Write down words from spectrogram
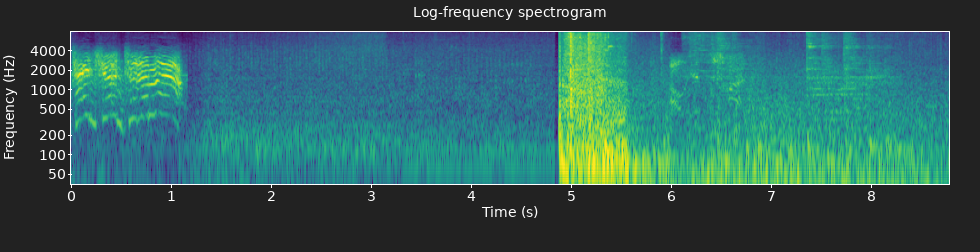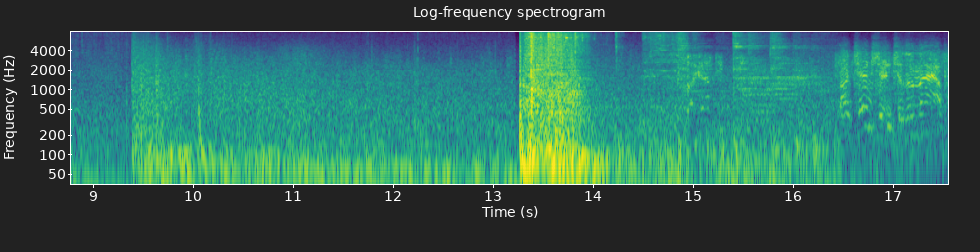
Attention to the map! Attention to the map!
